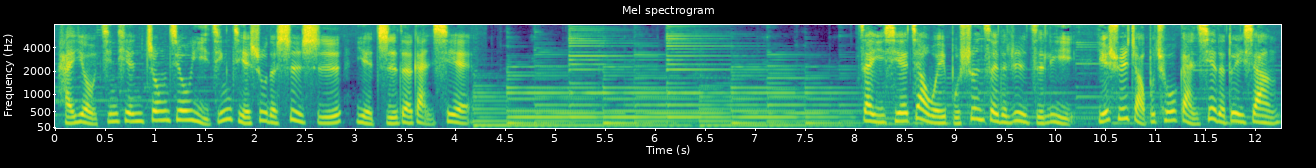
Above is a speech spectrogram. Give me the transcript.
还有今天终究已经结束的事实也值得感谢。在一些较为不顺遂的日子里，也许找不出感谢的对象，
